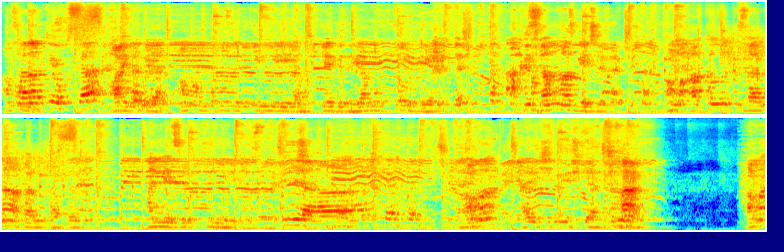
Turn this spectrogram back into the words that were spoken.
ama Sanat yoksa Aynen öyle. Ama bu kızın ilmeği yamuk, kendi de yamuk dur diyerek de kızdan vazgeçerler. Ama akıllı kızlar ne yaparmış ablacığım? Annesinin kimliğini gösterir. ya. Ama Her işin bir üçkağıtçı. ha. Ama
